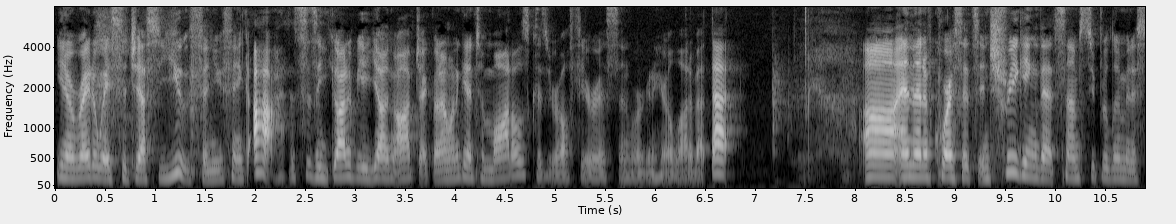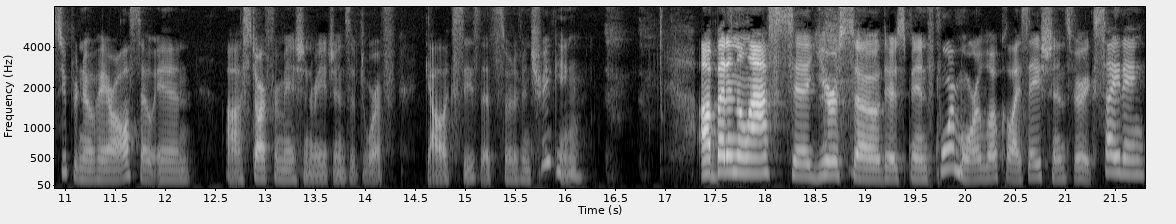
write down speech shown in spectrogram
you know right away suggests youth, and you think, ah, this is got to be a young object. But I want to get into models because you're all theorists, and we're going to hear a lot about that. Uh, and then, of course, it's intriguing that some superluminous supernovae are also in uh, star formation regions of dwarf galaxies. That's sort of intriguing. Uh, but in the last uh, year or so, there's been four more localizations, very exciting.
